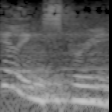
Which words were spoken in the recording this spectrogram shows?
Killing spree.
